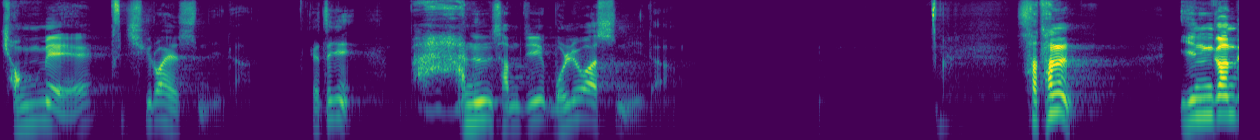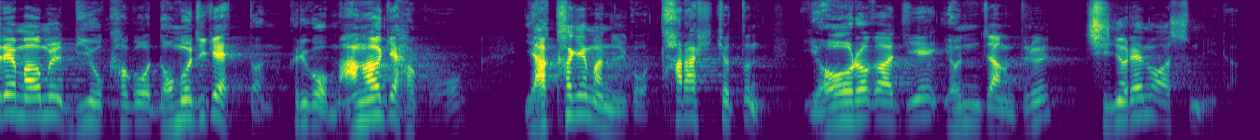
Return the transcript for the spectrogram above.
경매에 붙이기로 하였습니다. 그랬더니 많은 사람들이 몰려왔습니다. 사탄은 인간들의 마음을 미혹하고 넘어지게 했던 그리고 망하게 하고 약하게 만들고 타락시켰던 여러 가지의 연장들을 진열해 놓았습니다.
